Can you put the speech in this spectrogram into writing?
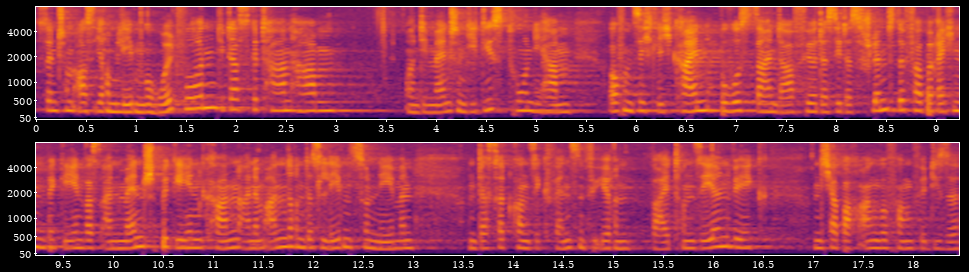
sind schon aus ihrem Leben geholt worden, die das getan haben. Und die Menschen, die dies tun, die haben offensichtlich kein Bewusstsein dafür, dass sie das schlimmste Verbrechen begehen, was ein Mensch begehen kann, einem anderen das Leben zu nehmen. Und das hat Konsequenzen für ihren weiteren Seelenweg. Und ich habe auch angefangen, für diese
